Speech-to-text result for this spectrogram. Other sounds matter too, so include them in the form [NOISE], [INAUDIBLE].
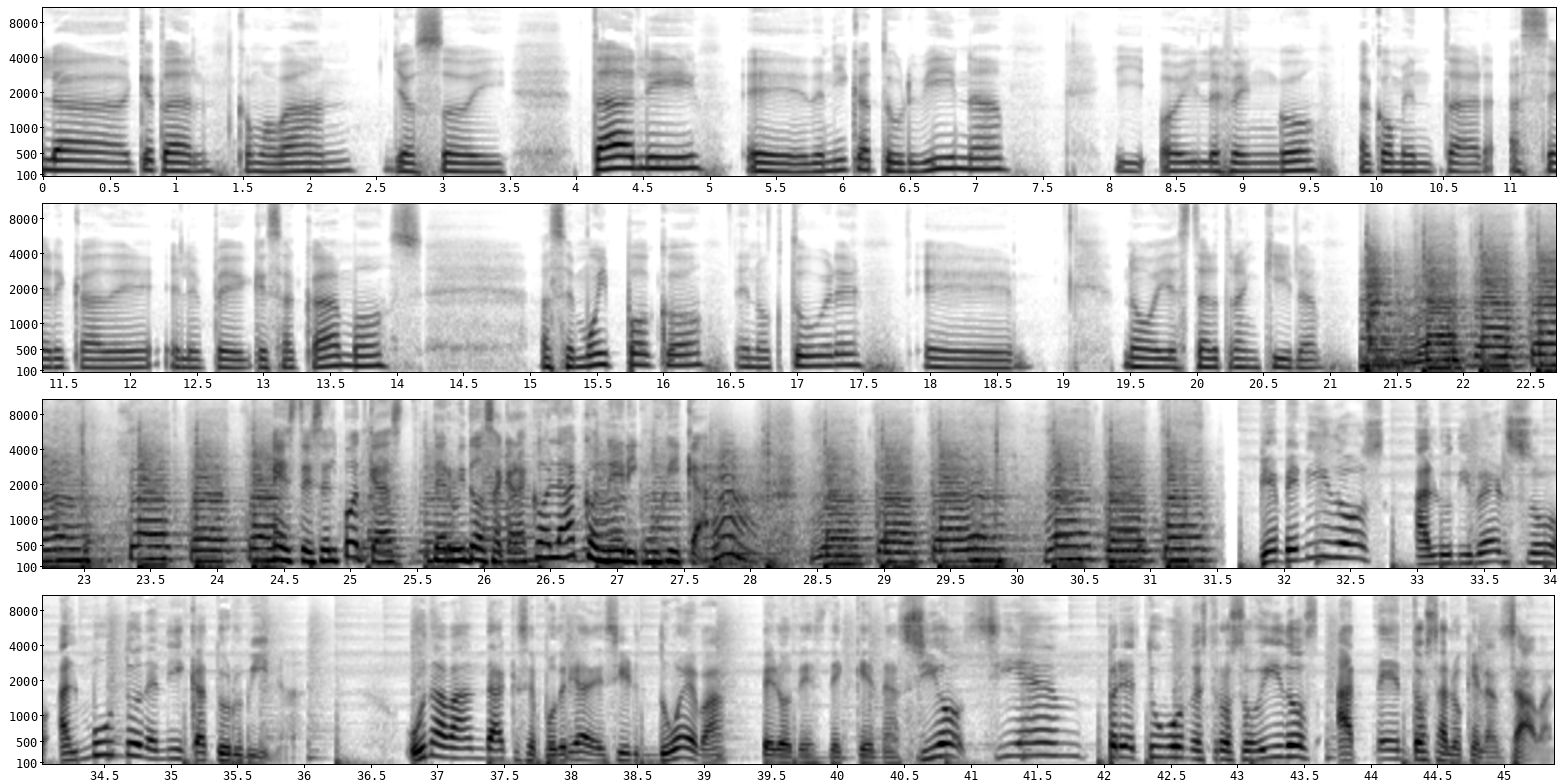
Hola, ¿qué tal? ¿Cómo van? Yo soy Tali eh, de Nica Turbina y hoy les vengo a comentar acerca de EP que sacamos hace muy poco, en octubre. Eh, no voy a estar tranquila. Este es el podcast de Ruidosa Caracola con Eric Mujica. Bienvenidos al universo, al mundo de Nica Turbina. Una banda que se podría decir nueva, pero desde que nació siempre tuvo nuestros oídos atentos a lo que lanzaban.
